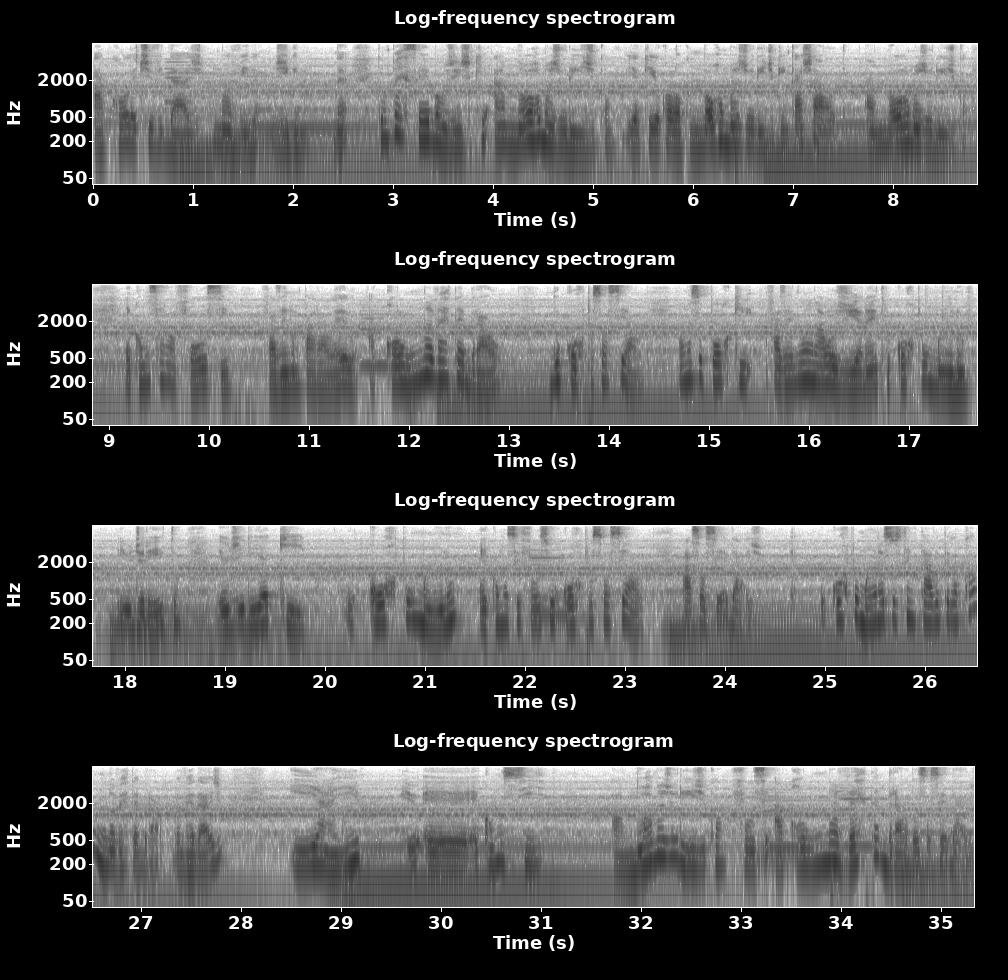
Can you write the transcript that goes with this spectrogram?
a coletividade uma vida digna, né? Então percebam, gente, que a norma jurídica, e aqui eu coloco norma jurídica em caixa alta, a norma jurídica é como se ela fosse, fazendo um paralelo, a coluna vertebral do corpo social. Vamos supor que, fazendo uma analogia né, entre o corpo humano e o direito, eu diria que o corpo humano é como se fosse o corpo social, a sociedade. O corpo humano é sustentado pela coluna vertebral, não é verdade? E aí é, é como se a norma jurídica fosse a coluna vertebral da sociedade.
